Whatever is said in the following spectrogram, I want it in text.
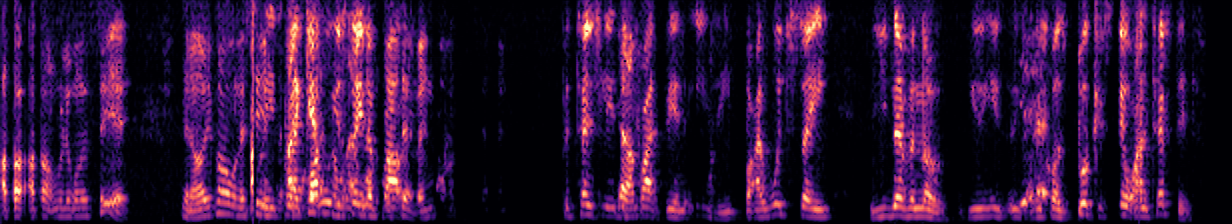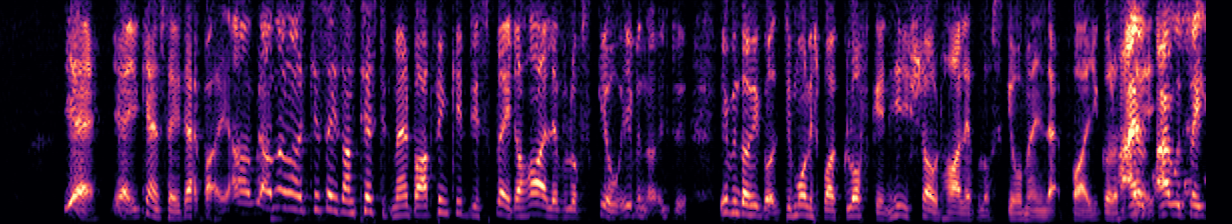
I don't, I don't really want to see it. You know, if I want to see, I, mean, I get what you're saying about seven, potentially the yeah. fight being easy, but I would say you never know. You, you yeah. because Brook is still untested. Yeah, yeah, you can say that, but uh, well, no, I can say he's untested, man. But I think he displayed a high level of skill, even though, even though he got demolished by Golovkin, he showed high level of skill, man, in that fight. You got to say. I, I would say he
